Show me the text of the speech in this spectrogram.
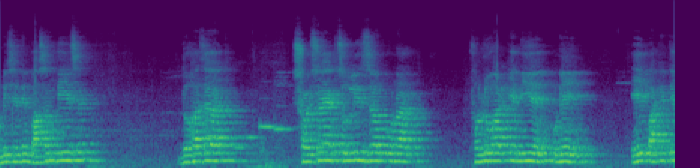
উনি সেদিন ভাষণ দিয়েছেন। দু হাজার ছয়শো একচল্লিশ জন ওনার ফলোয়ারকে নিয়ে উনি এই পার্টিতে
